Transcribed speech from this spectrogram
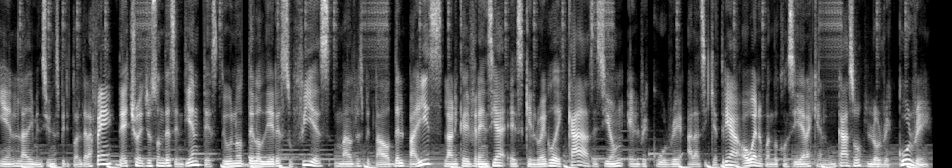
y en la dimensión espiritual de la fe. De hecho, ellos son descendientes de uno de los líderes sufíes más respetados del país. La única diferencia es que luego de cada sesión él recurre a la psiquiatría o bueno, cuando considera que en algún caso lo recurre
